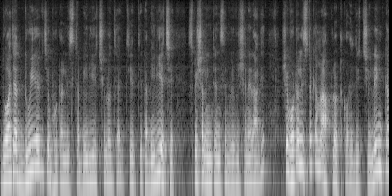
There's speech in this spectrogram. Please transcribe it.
দু হাজার দুইয়ের যে ভোটার লিস্টটা বেরিয়েছিল যেটা বেরিয়েছে স্পেশাল ইন্টেন্সিভ রিভিশনের আগে সেই ভোটার লিস্টটাকে আমরা আপলোড করে দিচ্ছি। লিঙ্কটা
